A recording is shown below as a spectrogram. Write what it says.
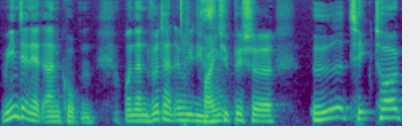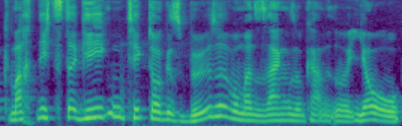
im Internet angucken. Und dann wird halt irgendwie dieses allem- typische, äh, TikTok macht nichts dagegen, TikTok ist böse, wo man so sagen so kann, so, yo,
